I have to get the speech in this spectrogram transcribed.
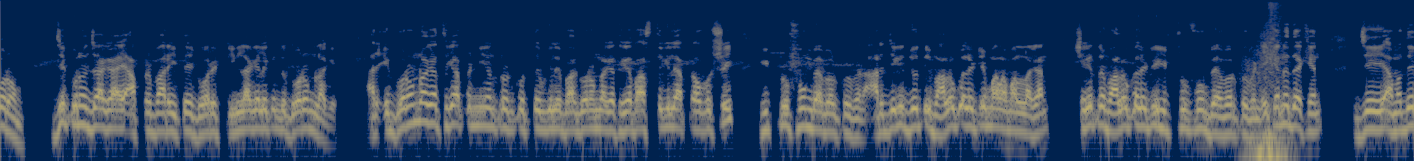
গরম। যে কোনো জায়গায় আপনার বাড়িতে ঘরে টিন লাগালে কিন্তু গরম লাগে। আর এই গরম লাগা থেকে আপনি নিয়ন্ত্রণ করতে গেলে বা গরম লাগা থেকে বাঁচতে গেলে আপনি অবশ্যই হিটপ্রুফ ফোম ব্যবহার করবেন। আর যে যদি ভালো কোয়ালিটির মালামাল লাগান, সেক্ষেত্রে ভালো কোয়ালিটির হিটপ্রুফ ফোম ব্যবহার করবেন। এখানে দেখেন যে আমাদের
